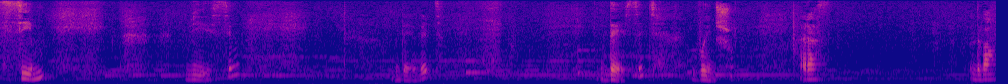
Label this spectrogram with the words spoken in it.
Сім. Вісім. Дев'ять. Десять. В іншу. Раз. Два.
